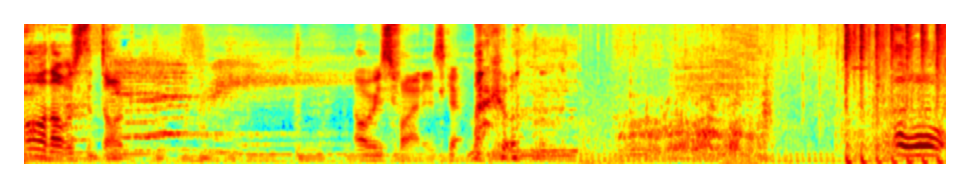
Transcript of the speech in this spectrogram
Oh, that was the dog. Oh, he's fine. He's getting back up. Oh!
